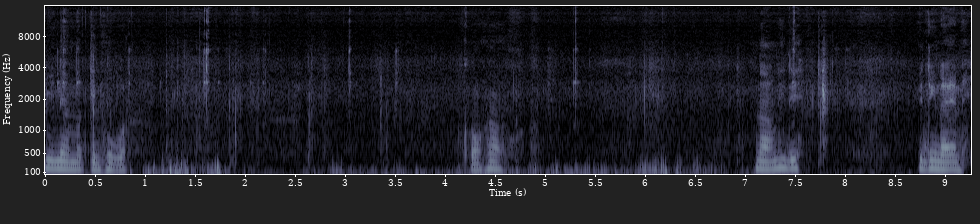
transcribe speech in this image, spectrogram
มีแนวมากินหัว ของเฮาหลังนี่ดิ เป็นจังไดอันนี้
